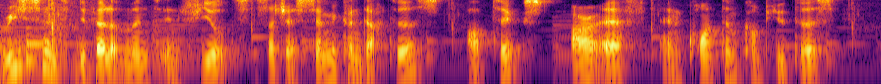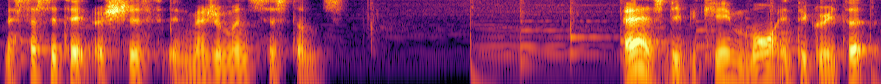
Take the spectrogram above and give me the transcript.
Recent developments in fields such as semiconductors, optics, RF, and quantum computers necessitate a shift in measurement systems. As they became more integrated,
